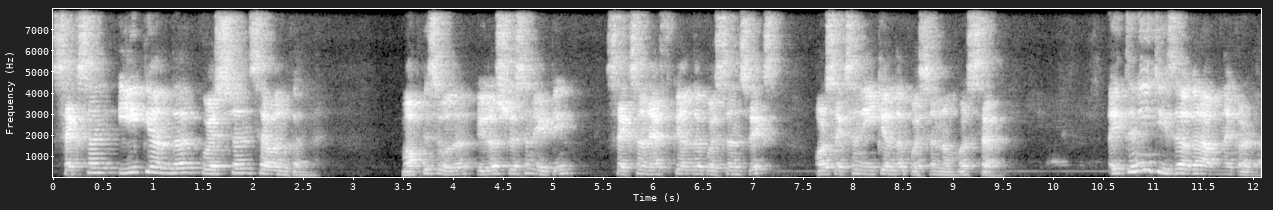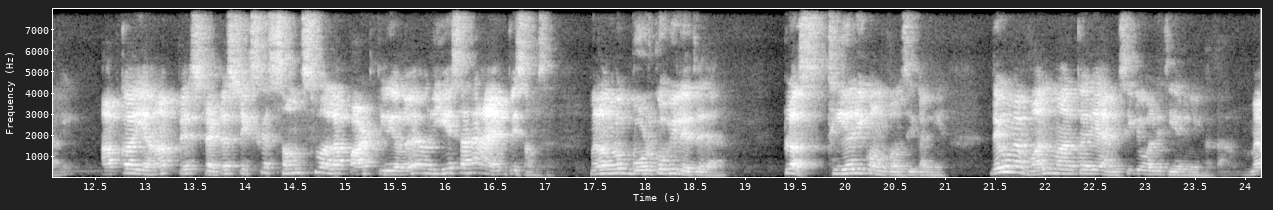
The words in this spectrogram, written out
सेक्शन ई e के अंदर क्वेश्चन सेवन करना वापिस हो जाए इलस्ट्रेशन एटीन सेक्शन एफ़ के अंदर क्वेश्चन सिक्स और सेक्शन ई e के अंदर क्वेश्चन नंबर सेवन इतनी चीज़ें अगर आपने कर डाली, आपका यहाँ पे स्टेटिस्टिक्स के सम्स वाला पार्ट क्लियर है और ये सारे आई एम पी सम्स है। मतलब हम लोग बोर्ड को भी लेते जाए प्लस थियरी कौन कौन सी करनी है? देखो, मैं वन मार्कर या एम सी क्यू वाली थियरी नहीं बता रहा मैं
